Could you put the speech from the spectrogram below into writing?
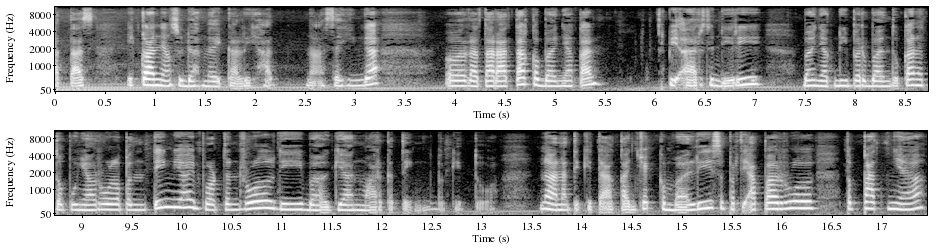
atas iklan yang sudah mereka lihat. Nah, sehingga rata rata-rata kebanyakan PR sendiri banyak diperbantukan atau punya role penting ya important role di bagian marketing begitu. Nah, nanti kita akan cek kembali seperti apa role tepatnya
